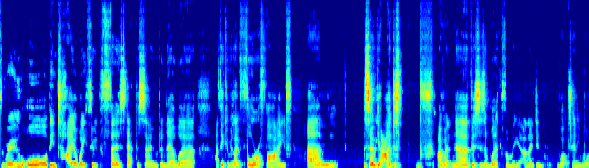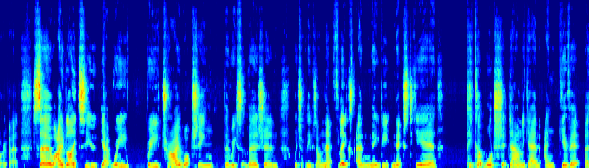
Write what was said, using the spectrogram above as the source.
through or the entire way through the first episode, and there were, I think it was like four or five. Um, so yeah, I just I went, no, this isn't working for me, and I didn't watch any more of it. So I'd like to, yeah, re retry watching the recent version, which I believe is on Netflix, and maybe next year pick up Watership Down again and give it a,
